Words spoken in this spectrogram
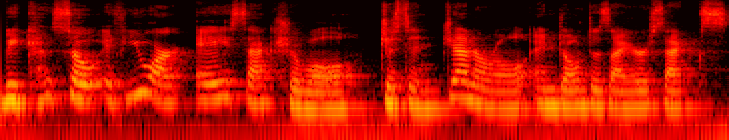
because so if you are asexual just in general and don't desire sex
